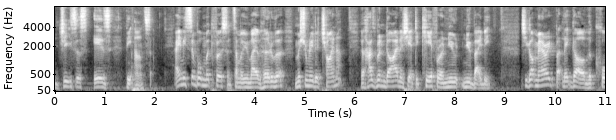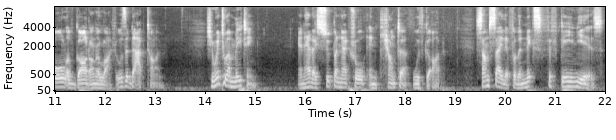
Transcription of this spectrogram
Jesus is the answer. Aimee Semple McPherson, some of you may have heard of her, missionary to China. Her husband died and she had to care for a new new baby. She got married but let go of the call of God on her life. It was a dark time. She went to a meeting and had a supernatural encounter with God. Some say that for the next 15 years,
